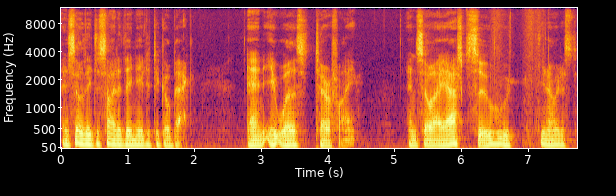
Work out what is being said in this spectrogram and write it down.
And so they decided they needed to go back. And it was terrifying. And so I asked Sue, who, you know, just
